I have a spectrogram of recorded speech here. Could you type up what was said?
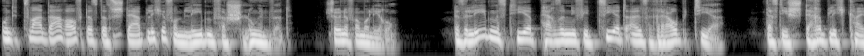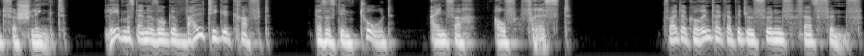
Und zwar darauf, dass das Sterbliche vom Leben verschlungen wird. Schöne Formulierung. Das Leben ist hier personifiziert als Raubtier das die Sterblichkeit verschlingt. Leben ist eine so gewaltige Kraft, dass es den Tod einfach auffrisst. 2. Korinther Kapitel 5, Vers 5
